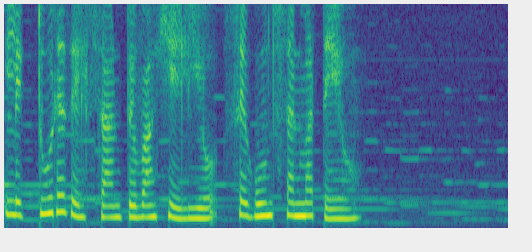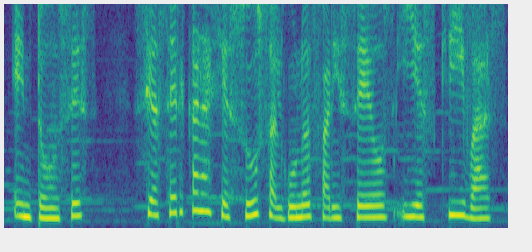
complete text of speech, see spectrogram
Lectura del Santo Evangelio según San Mateo. Entonces se acercan a Jesús algunos fariseos y escribas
